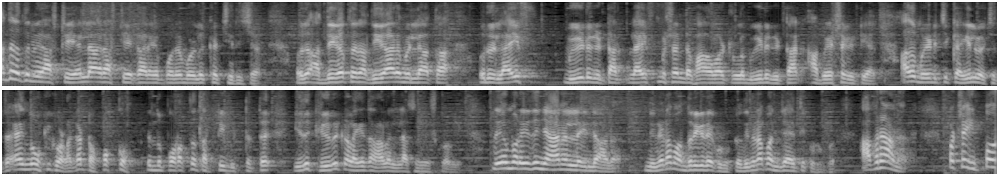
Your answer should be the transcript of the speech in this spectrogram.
അദ്ദേഹത്തിന്റെ രാഷ്ട്രീയ എല്ലാ രാഷ്ട്രീയക്കാരെയും പോലെ വെളുക്കെ ചിരിച്ച് ഒരു അദ്ദേഹത്തിന് അധികാരമില്ലാത്ത ഒരു ലൈഫ് വീട് കിട്ടാൻ ലൈഫ് മിഷന്റെ ഭാഗമായിട്ടുള്ള വീട് കിട്ടാൻ അപേക്ഷ കിട്ടിയാൽ അത് മേടിച്ച് കയ്യിൽ വെച്ചിട്ട് അത് നോക്കിക്കോളാം കേട്ടോ പൊക്കോ എന്ന് പുറത്ത് തട്ടി വിട്ടിട്ട് ഇത് കീറിക്കളയുന്ന ആളല്ല സുരേഷ് ഗോപി. അദ്ദേഹം പറയും ഇത് ഞാനല്ല ഇതിന്റെ ആൾ നിങ്ങളുടെ മന്ത്രിയുടെ കൊടുക്കുക നിങ്ങളുടെ പഞ്ചായത്തിൽ കൊടുക്കുക അവരാണ്. പക്ഷേ ഇപ്പോൾ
